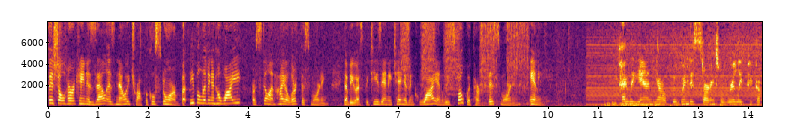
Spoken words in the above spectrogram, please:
Official Hurricane Iselle is now a tropical storm, but people living in Hawaii are still on high alert this morning. WSBT's Annie Chang is in Kauai, and we spoke with her this morning. Annie. Hi, Leanne. Yeah, the wind is starting to really pick up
